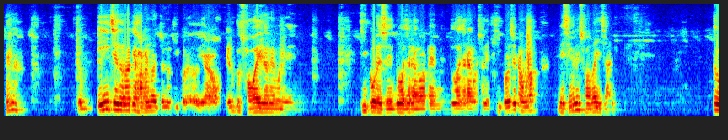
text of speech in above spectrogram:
তাই না? তো এই চেতনাকে হারানোর জন্য কি করে এটা তো সবাই জানে মানে কি করেছে দু হাজার এগারো দু হাজার এগারো সালে কি করেছে, আমরা বেসিক্যালি সবাই জানি। তো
